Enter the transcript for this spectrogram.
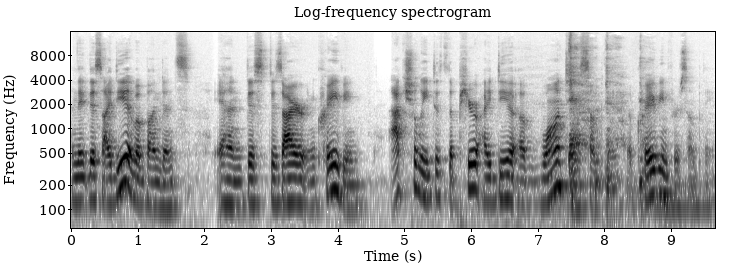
And they, this idea of abundance and this desire and craving actually just the pure idea of wanting something, of craving for something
